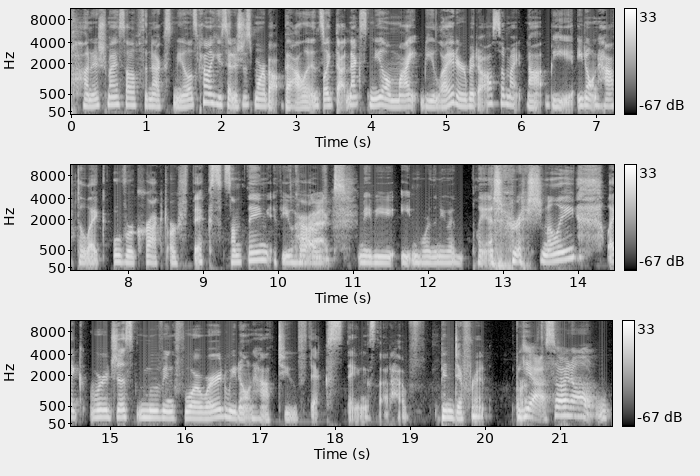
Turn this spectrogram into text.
punish myself the next meal. It's kind of like you said, it's just more about balance. Like that next meal might be lighter, but it also might not be. You don't have to like overcorrect or fix something if you Correct. have maybe eaten more than you had planned originally. Like we're just moving forward. We don't have to fix things that have been different? Yeah. So I don't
